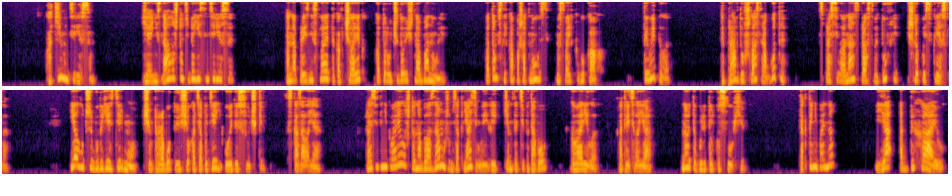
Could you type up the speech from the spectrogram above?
«Каким интересам?» «Я и не знала, что у тебя есть интересы». Она произнесла это как человек, которого чудовищно обманули. Потом слегка пошатнулась на своих каблуках. «Ты выпила?» «Ты правда ушла с работы?» — спросила она, сбрасывая туфли и шлепаясь в кресло. «Я лучше буду есть дерьмо, чем проработаю еще хотя бы день у этой сучки», — сказала я. «Разве ты не говорила, что она была замужем за князем или кем-то типа того?» «Говорила», — ответила я. «Но это были только слухи». «Так ты не больна?» «Я отдыхаю».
